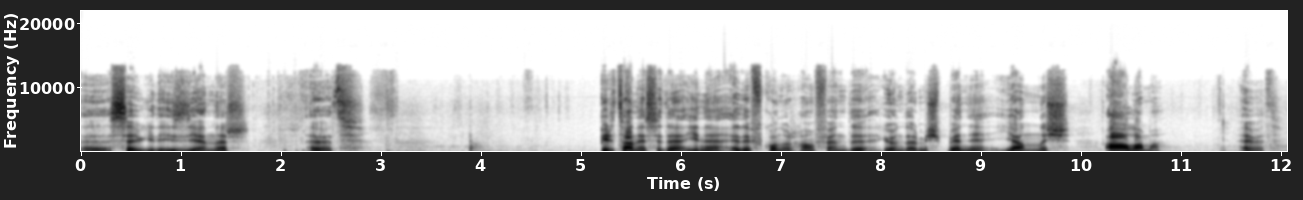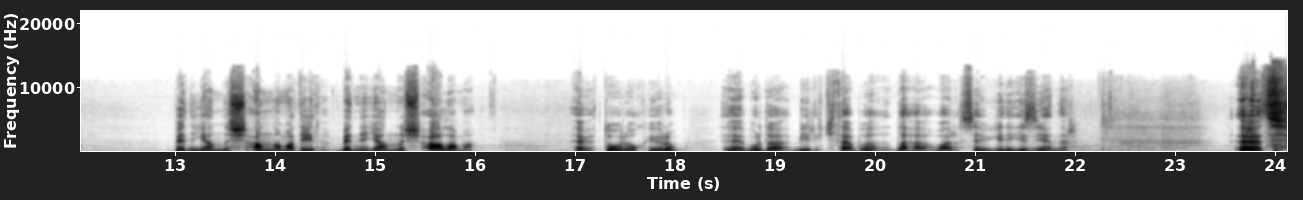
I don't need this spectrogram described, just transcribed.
ee, sevgili izleyenler. Evet. Bir tanesi de yine Elif Konur hanımefendi göndermiş. Beni yanlış ağlama. Evet. Beni yanlış anlama değil, beni yanlış ağlama. Evet, doğru okuyorum. Ee, burada bir kitabı daha var sevgili izleyenler. Evet,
